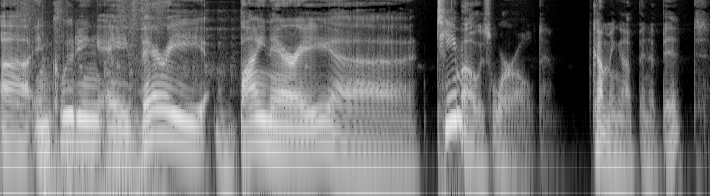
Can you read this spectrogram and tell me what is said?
uh, including a very binary uh, Timo's world coming up in a bit,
